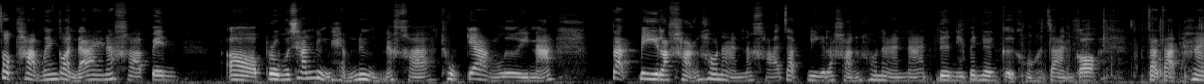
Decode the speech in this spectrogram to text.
สอบถามกันก่อนได้นะคะ เป็นเอ่อโปรโมชั่นหนึ่งแถมหนึ่งนะคะ ทุกอย่างเลยนะจัดปีละครั้งเท่านั้นนะคะจัดปีละครั้งเท่านั้นนะ เดือนนี้เป็นเดือนเกิดของอาจารย์ก็จะจัดให้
